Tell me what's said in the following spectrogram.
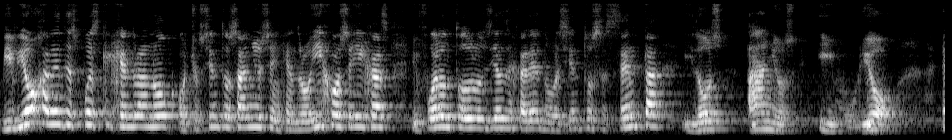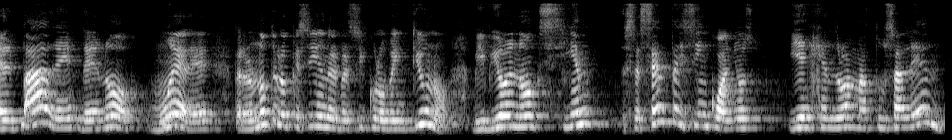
Vivió Jared después que engendró a Enoch 800 años, engendró hijos e hijas, y fueron todos los días de Jared 962 años, y murió. El padre de Enoch muere, pero note lo que sigue en el versículo 21. Vivió Enoch 65 años y engendró a Matusalén.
